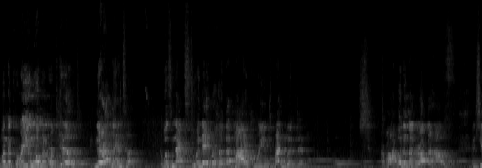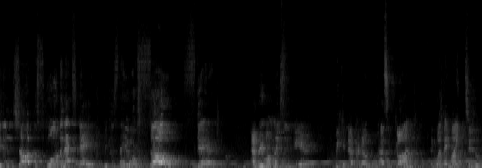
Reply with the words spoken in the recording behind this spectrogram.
When the Korean women were killed near Atlanta, it was next to a neighborhood that my Korean friend lived in. Her mom wouldn't let her out the house, and she didn't show up to school the next day because they were so scared. Everyone lives in fear. We can never know who has a gun and what they might do.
